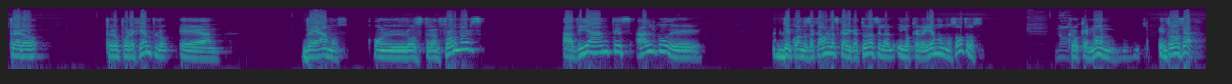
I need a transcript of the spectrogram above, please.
Pero, pero, por ejemplo, eh, veamos, con los Transformers, había antes algo de, de cuando sacaron las caricaturas y, lo que veíamos nosotros. No. Creo que no. Entonces, o sea,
